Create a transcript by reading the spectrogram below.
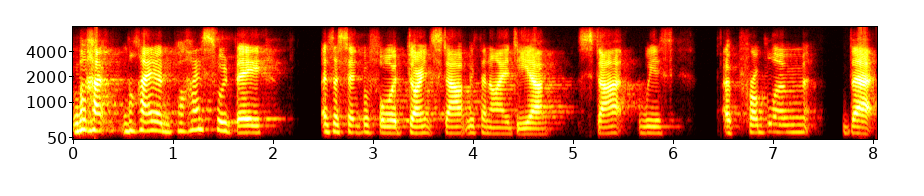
my, my advice would be, as I said before, don't start with an idea. Start with a problem that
